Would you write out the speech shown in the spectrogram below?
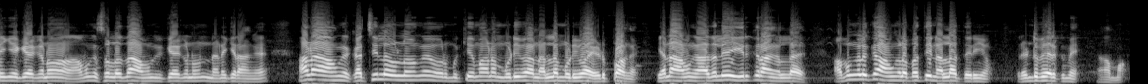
நீங்கள் கேட்கணும் அவங்க சொல்லதா அவங்க கேட்கணும்னு நினைக்கிறாங்க. ஆனால் அவங்க கட்சியில் உள்ளவங்க ஒரு முக்கியமான முடிவாக நல்ல முடிவாக எடுப்பாங்க. ஏன்னா அவங்க அதிலே இருக்கிறாங்கல்ல. அவங்களுக்கு அவங்கள பற்றி நல்லா தெரியும் ரெண்டு பேருக்குமே. ஆமாம்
